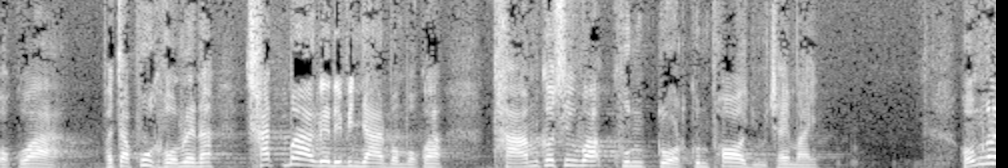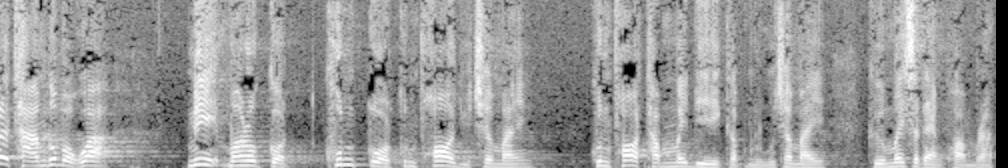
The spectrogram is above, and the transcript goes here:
บอกว่า พระเจ้าพูดกับผมเลยนะ ชัดมากเลยในวิญญาณผมบอกว่า ถามเขาซิว่าคุณโกรธคุณพ่ออยู่ใช่ไหม ผมก็เลยถามเขาบอกว่า นี่มรกตคุณโกรธคุณพ่ออยู่ใช่ไหม คุณพ่อทำไม่ดีกับหนูใช่ไหม คือไม่แสดงความรัก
